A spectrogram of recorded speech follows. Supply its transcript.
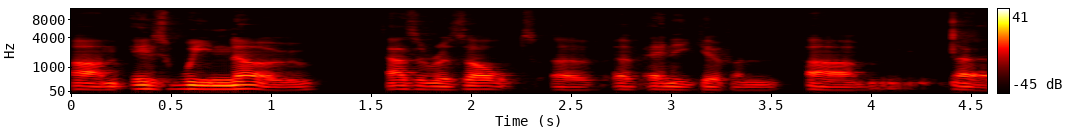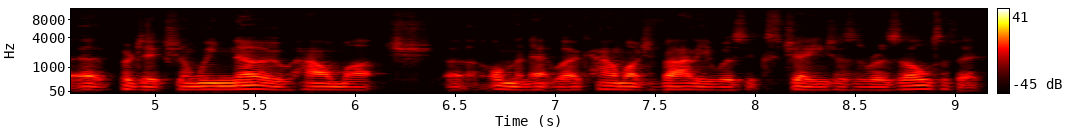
um, is we know as a result of, of any given um, uh, uh, prediction, we know how much uh, on the network, how much value was exchanged as a result of it.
